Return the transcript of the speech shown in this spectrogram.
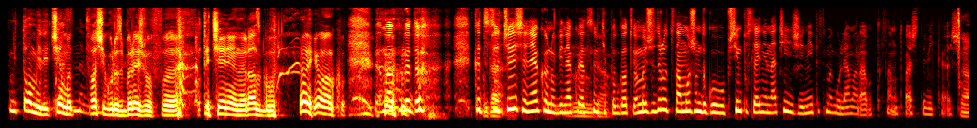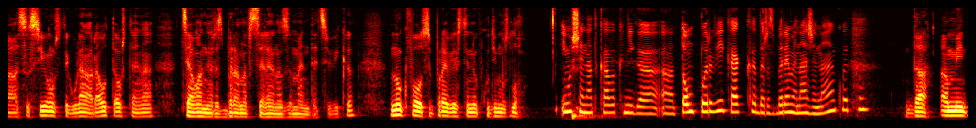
Ми то ми личи, ама това ще го разбереш в uh, течение на разговор. малко. Малко като, като да. се чуеш на някоя новина, която съм да. ти подготвила. Между другото, това можем да го обобщим последния начин. Жените сме голяма работа. Само това ще ви кажа. А, със сигурност е голяма работа. Още една цяла неразбрана вселена за мен, деца вика. Но какво да се прави, сте необходимо зло. Имаше една такава книга, Том Първи, как да разберем една жена, което да, ами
